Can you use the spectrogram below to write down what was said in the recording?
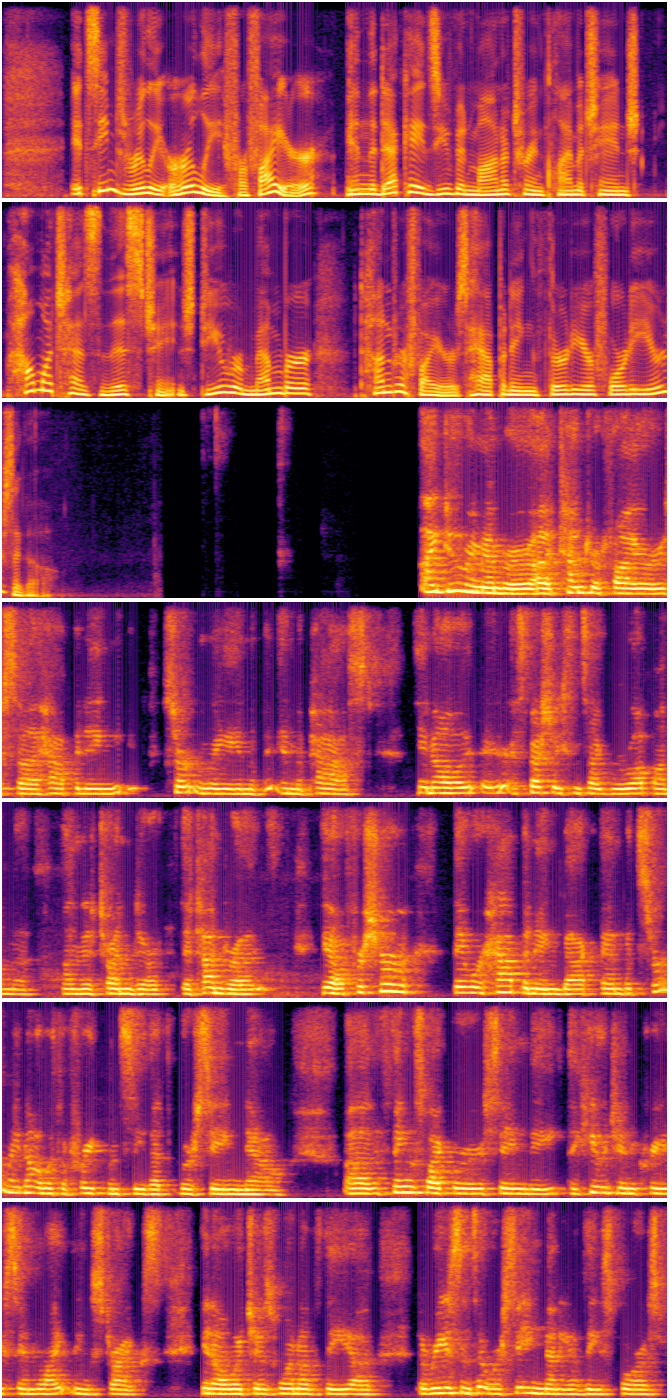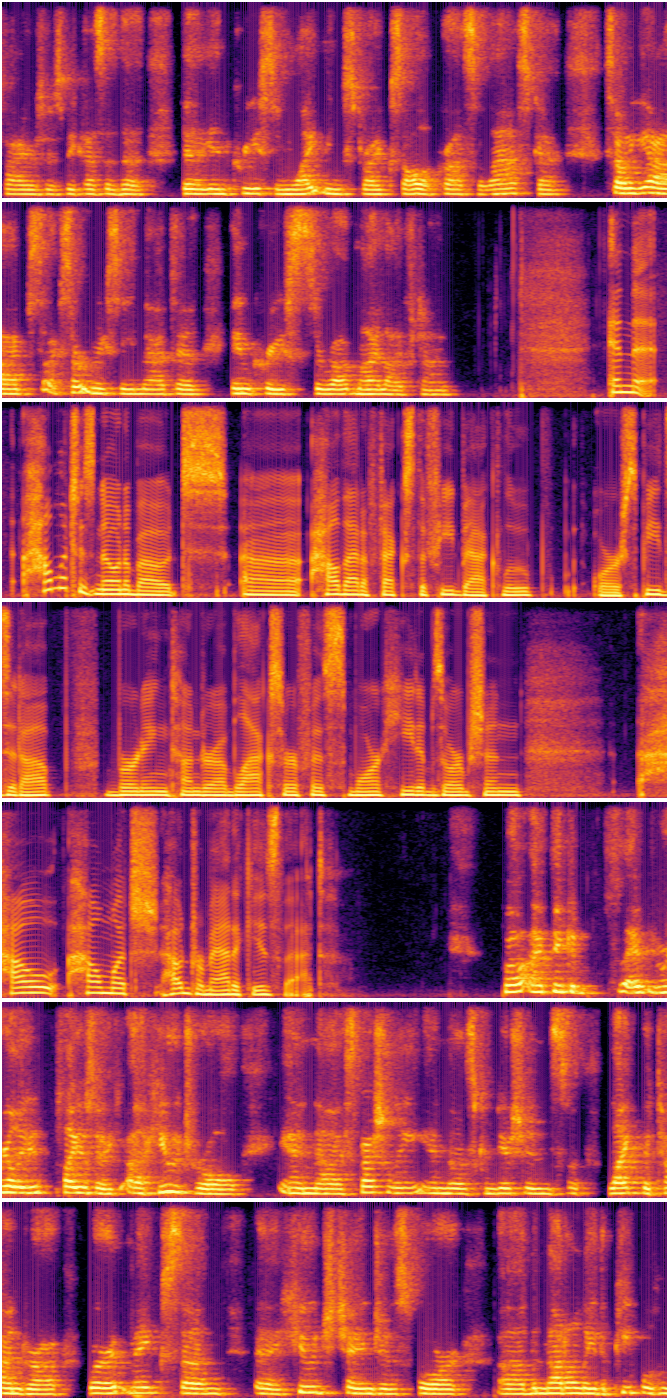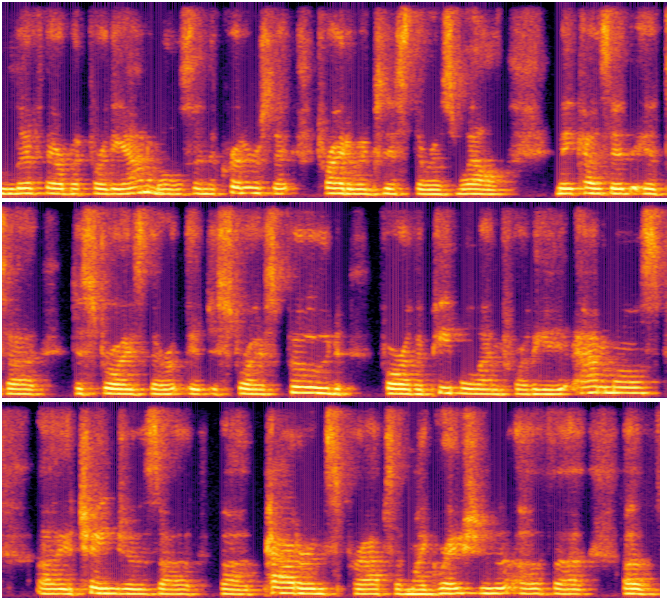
It seems really early for fire. In the decades you've been monitoring climate change, how much has this changed? Do you remember tundra fires happening 30 or 40 years ago? I do remember uh, tundra fires uh, happening certainly in the in the past. You know, especially since I grew up on the on the tundra, the tundra. Yeah, for sure they were happening back then, but certainly not with the frequency that we're seeing now. Uh, things like we're seeing the the huge increase in lightning strikes. You know, which is one of the uh, the reasons that we're seeing many of these forest fires is because of the the increase in lightning strikes all across Alaska. So yeah, I've, I've certainly seen that uh, increase throughout my lifetime. And how much is known about uh, how that affects the feedback loop or speeds it up? Burning tundra, black surface, more heat absorption. How how much how dramatic is that? Well, I think it, it really plays a, a, huge role in, uh, especially in those conditions like the tundra, where it makes um, uh, huge changes for uh, the, not only the people who live there, but for the animals and the critters that try to exist there as well, because it, it uh, destroys their it destroys food for the people and for the animals. Uh, it changes uh, patterns, perhaps of migration of of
